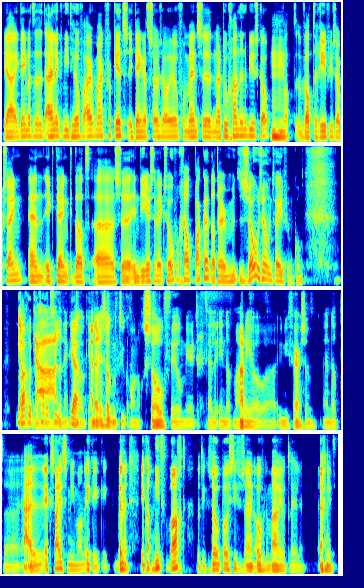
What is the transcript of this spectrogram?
ja, ik denk dat het uiteindelijk niet heel veel uitmaakt voor kids. Ik denk dat sowieso heel veel mensen naartoe gaan in de bioscoop. Mhm. Wat, wat de reviews ook zijn. En ik denk dat eh, ze in die eerste week zoveel geld pakken... dat er sowieso een tweede film komt. Ja, Maar goed, we ja, gaan het zien. dat denk Ja. ik ook. Ja, er is ook natuurlijk gewoon nog zoveel meer te vertellen in dat Mario-universum. en dat eh, ja, it excites me, man. Ik, ik, ik, ben, ik had niet verwacht dat ik zo positief zou zijn over de Mario-trailer. Echt niet.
